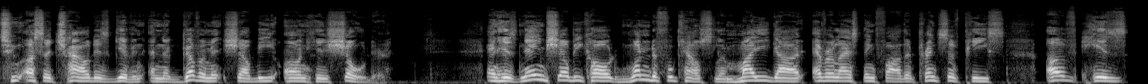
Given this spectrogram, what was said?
to us a child is given, and the government shall be on his shoulder and his name shall be called Wonderful Counselor, Mighty God, Everlasting Father, Prince of Peace, of his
